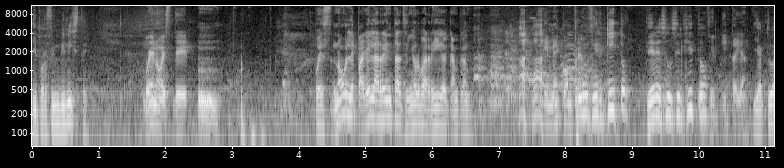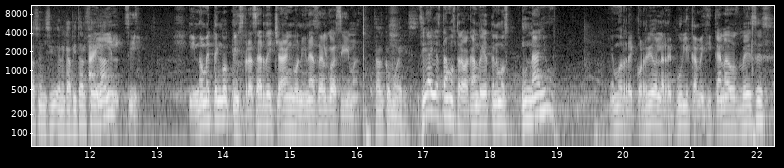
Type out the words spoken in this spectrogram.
Y por fin viniste. Bueno, este. Pues no le pagué la renta al señor Barriga, campeón. Y me compré un cirquito. ¿Tienes un cirquito? Un cirquito allá. ¿Y actúas en, en el Capital Federal? Ahí, sí. Y no me tengo que disfrazar de chango ni nada, algo así, man. Tal como eres. Sí, ya estamos trabajando, ya tenemos un año. Hemos recorrido la República Mexicana dos veces.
